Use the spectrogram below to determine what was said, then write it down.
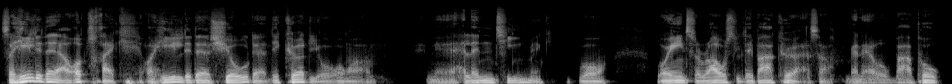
Så hele det der optræk, og hele det der show der, det kørte jo over en øh, halvanden time, ikke? Hvor, hvor ens arousal, det bare kører, altså, man er jo bare på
